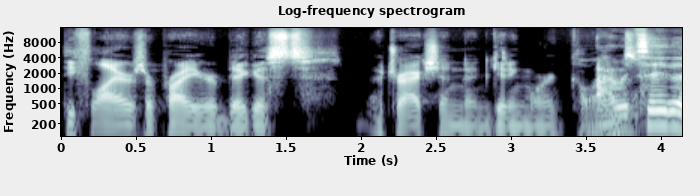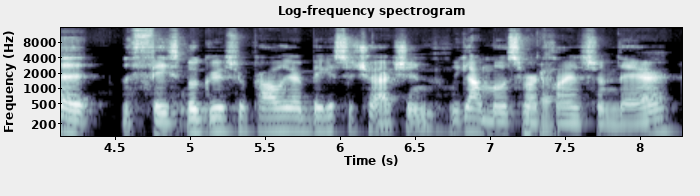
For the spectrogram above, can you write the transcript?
the flyers are probably your biggest attraction and getting more clients. I would say that the Facebook groups were probably our biggest attraction. We got most of our clients from there.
